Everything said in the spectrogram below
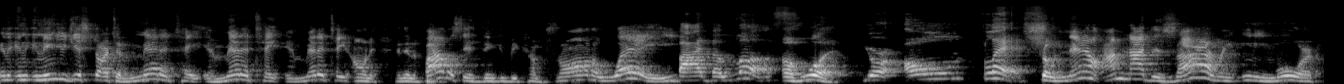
And, and, and then you just start to meditate and meditate and meditate on it. And then the Bible says, then you become drawn away By the lust of what? your own flesh. So now I'm not desiring anymore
